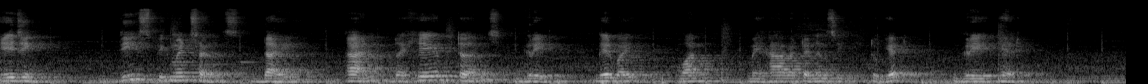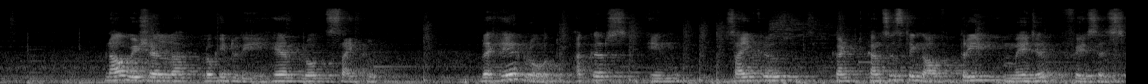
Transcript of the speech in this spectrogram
aging, these pigment cells die and the hair turns grey. Thereby, one may have a tendency to get grey hair. Now we shall uh, look into the hair growth cycle. The hair growth occurs in cycles con consisting of three major phases.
